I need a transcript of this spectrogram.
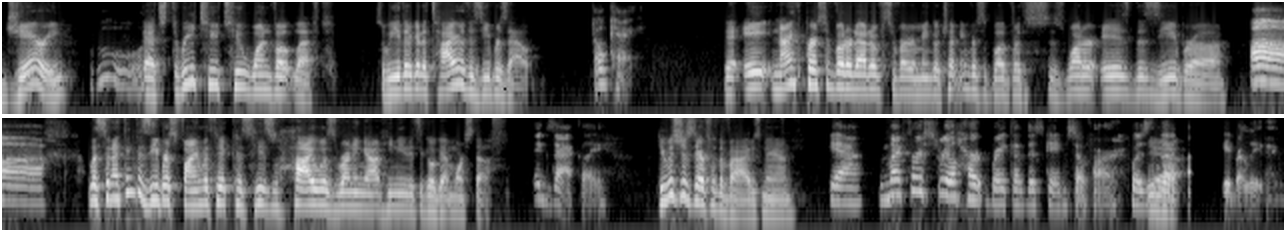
Jerry. Ooh. That's three, two, two, one vote left. So we either get a tie or the Zebra's out. Okay. The eight, ninth person voted out of Survivor Mango Chutney versus Blood versus Water is the Zebra. Ah, Listen, I think the Zebra's fine with it because his high was running out. He needed to go get more stuff. exactly. He was just there for the vibes, man. Yeah. My first real heartbreak of this game so far was Yeah. the Zebra leaving.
